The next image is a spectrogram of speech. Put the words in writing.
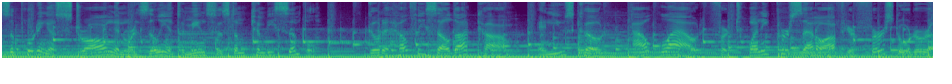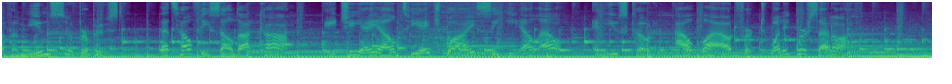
Supporting a strong and resilient immune system can be simple. Go to healthycell.com and use code OUTLOUD for 20% off your first order of Immune Super Boost. That's healthycell.com, H E A L T H Y C E L L, and use code OUTLOUD for 20% off.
